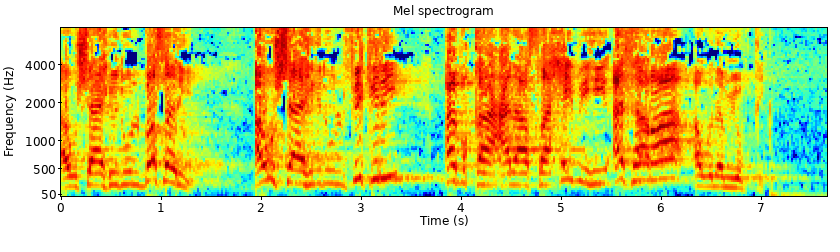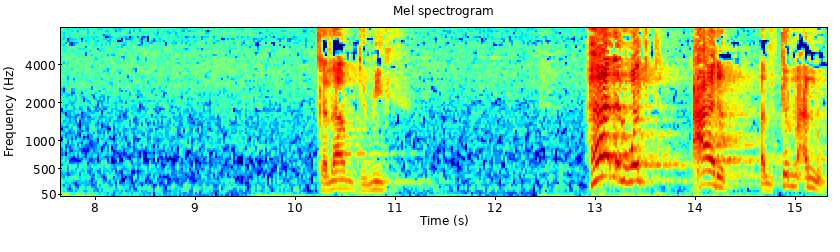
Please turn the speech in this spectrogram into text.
أو شاهد البصر أو شاهد الفكر أبقى على صاحبه أثرا أو لم يبقي. كلام جميل. هذا الوجد عارض الكلمة عنه.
